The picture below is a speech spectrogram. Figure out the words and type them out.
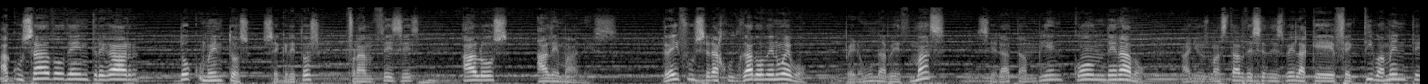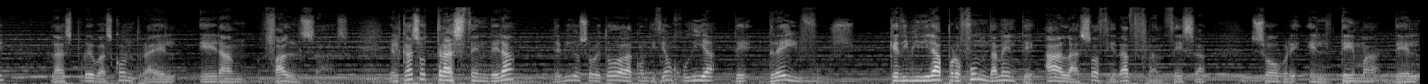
acusado de entregar documentos secretos franceses a los alemanes. Dreyfus será juzgado de nuevo, pero una vez más será también condenado. Años más tarde se desvela que efectivamente las pruebas contra él eran falsas. El caso trascenderá debido sobre todo a la condición judía de Dreyfus, que dividirá profundamente a la sociedad francesa sobre el tema del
